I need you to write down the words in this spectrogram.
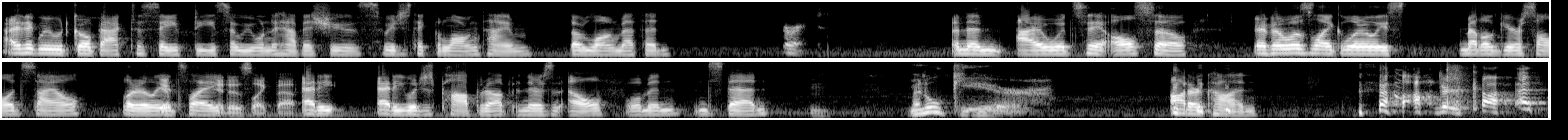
I think we would go back to safety so we wouldn't have issues. We just take the long time, the long method. Correct. And then I would say also, if it was like literally Metal Gear Solid style, literally Yep, it's like it is like that. Eddie Eddie would just pop it up and there's an elf woman instead. Mm. Metal Gear. Otacon. Otacon.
